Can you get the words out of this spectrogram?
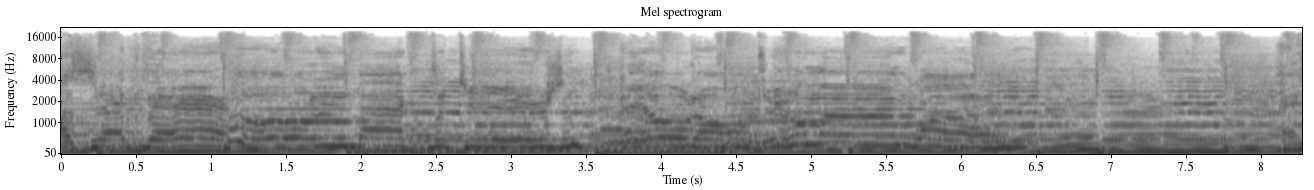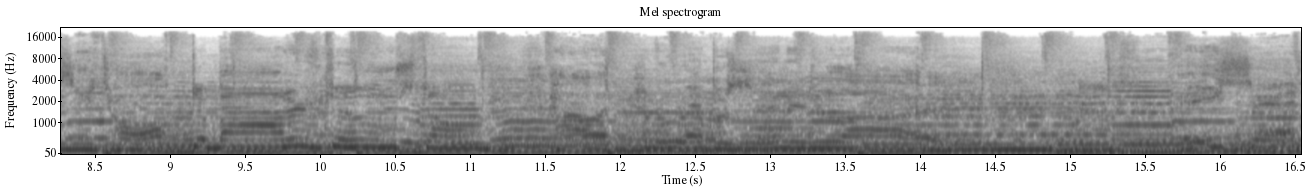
I sat there holding back the tears and held on to my wife as he talked about her tombstone, how it represented life. Said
